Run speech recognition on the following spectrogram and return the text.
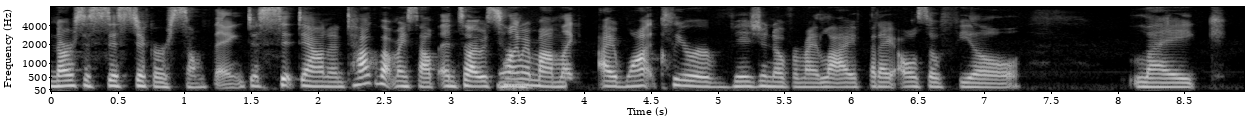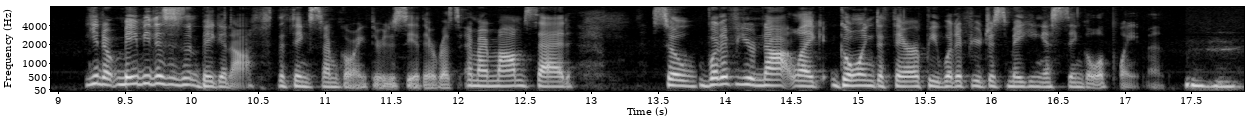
narcissistic or something to sit down and talk about myself. And so I was telling Yeah. my mom, like, I want clearer vision over my life, but I also feel like, you know, maybe this isn't big enough, the things that I'm going through to see a therapist. And my mom said, so what if you're not like going to therapy? What if you're just making a single appointment? Mhm.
